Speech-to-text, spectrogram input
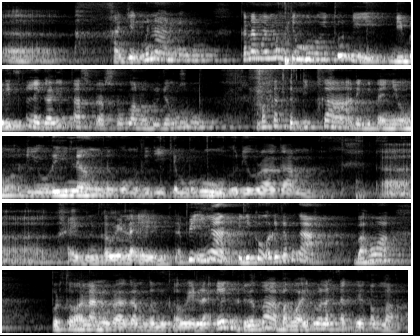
uh, hajat menan rengku karena memang cemburu itu di, diberikan legalitas Rasulullah untuk cemburu maka ketika di kitanya diurinang rengku menjadi cemburu di uragam uh, hai gem kawin lain. Tapi ingat, ilikuk ada tengah bahawa persoalan uragam gem kawin lain rida bahawa adalah takdir Allah.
